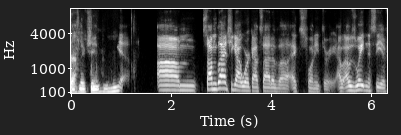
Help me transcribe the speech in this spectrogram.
Dafne Keen. Mhm. Yeah. Um, so I'm glad she got work outside of uh, X23. I, I was waiting to see if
